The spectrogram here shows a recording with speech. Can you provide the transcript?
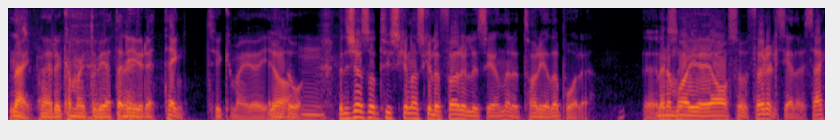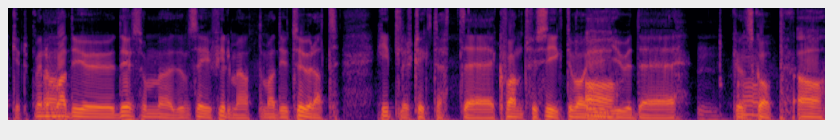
Nej. Nej det kan man ju inte veta, det är ju rätt tänkt tycker man ju Ja. ändå. Mm. Men det känns som att tyskarna skulle förr eller senare ta reda på det. Eh, Men de har ju, ja så förr eller senare säkert, men de Ja. hade ju, det som eh, de säger i filmen, att de hade ju tur att Hitler tyckte att eh, kvantfysik det var ju Ja. judekunskap. Mm. Ja,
